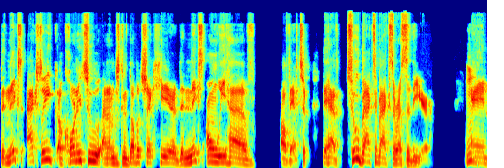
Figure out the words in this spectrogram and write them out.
the Knicks actually, according to, and I'm just going to double check here, the Knicks only have, oh, they have two. They have two back to backs the rest of the year. Mm. And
